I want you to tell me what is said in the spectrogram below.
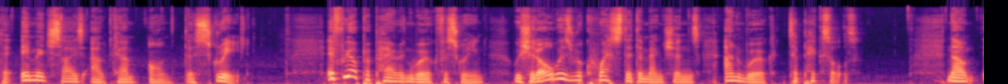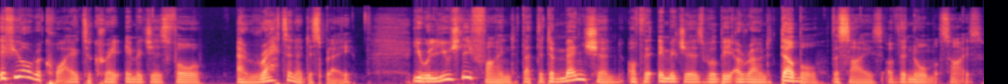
the image size outcome on the screen. If we are preparing work for screen, we should always request the dimensions and work to pixels. Now, if you are required to create images for a retina display, you will usually find that the dimension of the images will be around double the size of the normal size.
